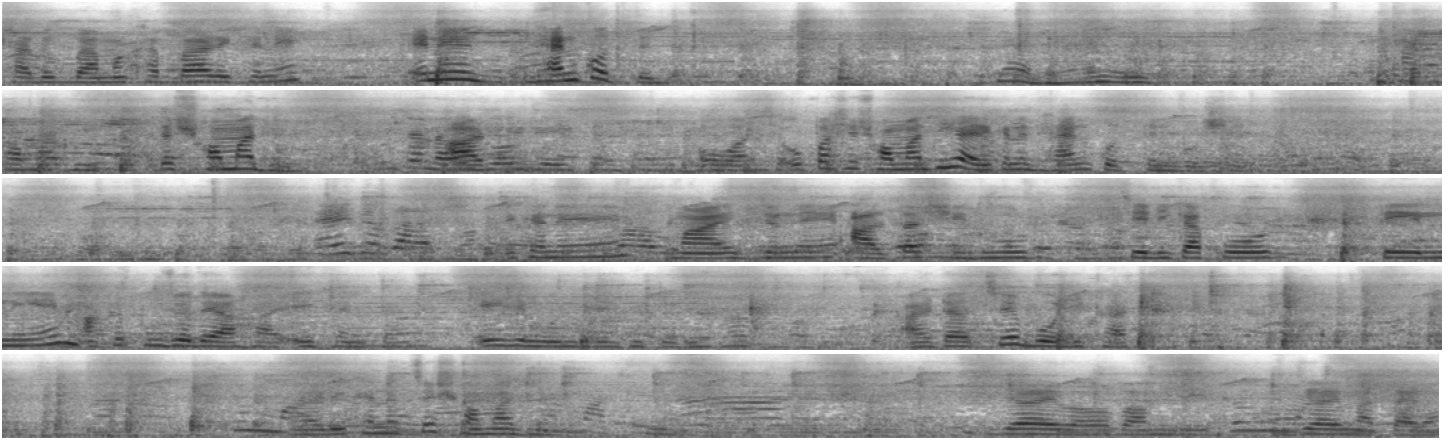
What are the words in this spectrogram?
সাধক বামা খাবার এখানে এনে ধ্যান করতেন। এটা সমাধি। আর ও আচ্ছা ও পাশে সমাধি আর এখানে ধ্যান করতেন বসে। এখানে মায়ের জন্য আলতা সিঁদুর চেরি কাপড় তেল নিয়ে মাকে পুজো দেওয়া হয় এইখানটায়। এই যে মন্দিরের ভিতরে। আর এটা হচ্ছে বলিঘাট আর এখানে হচ্ছে সমাধি। জয় বাবা বামদেব জয় মাতারা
